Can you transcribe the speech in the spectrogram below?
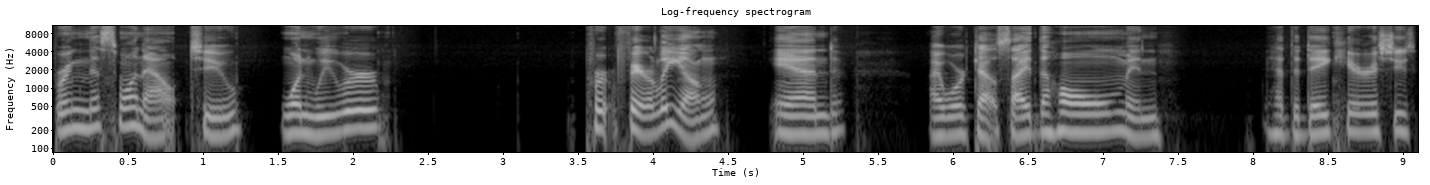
bring this one out too. When we were per, fairly young and I worked outside the home and had the daycare issues.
